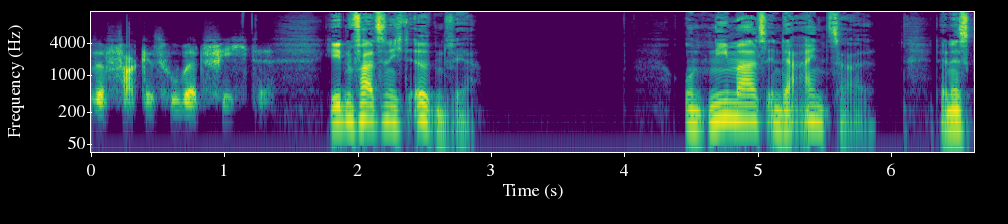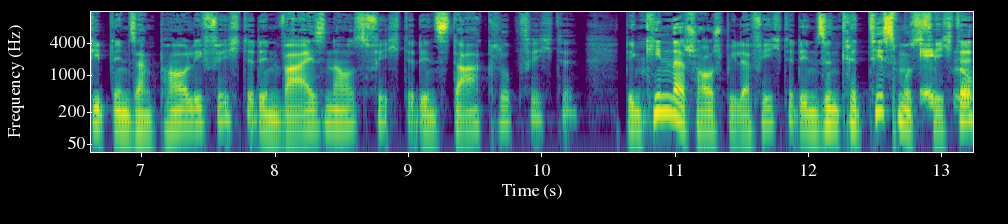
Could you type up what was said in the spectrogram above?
the fuck ist Hubert Fichte? Jedenfalls nicht irgendwer. Und niemals in der Einzahl. Denn es gibt den St. Pauli-Fichte, den Waisenhaus-Fichte, den Star-Club-Fichte, den Kinderschauspieler-Fichte, den Synkretismus-Fichte,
